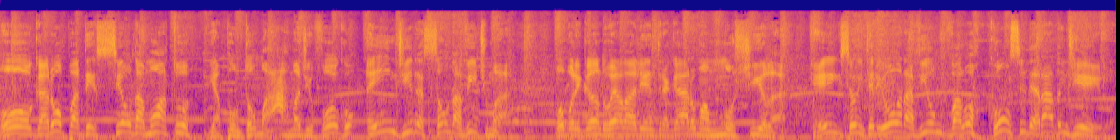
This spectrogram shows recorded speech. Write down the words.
O garupa desceu da moto e apontou uma arma de fogo em direção da vítima, obrigando ela a lhe entregar uma mochila, que em seu interior havia um valor considerado em dinheiro.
